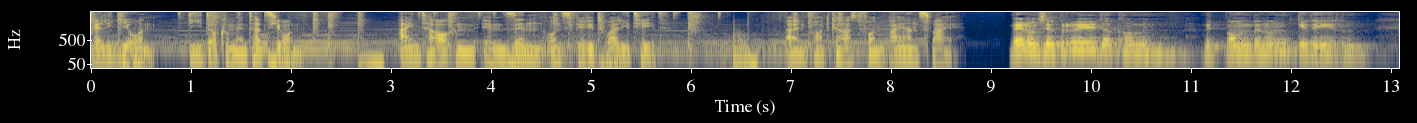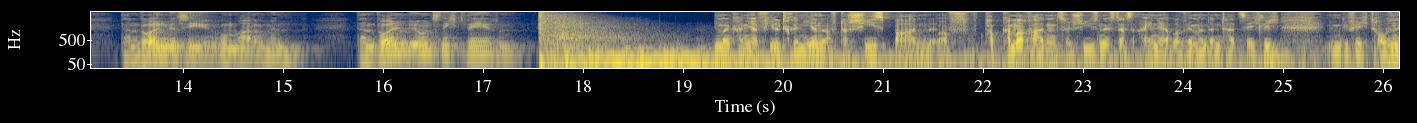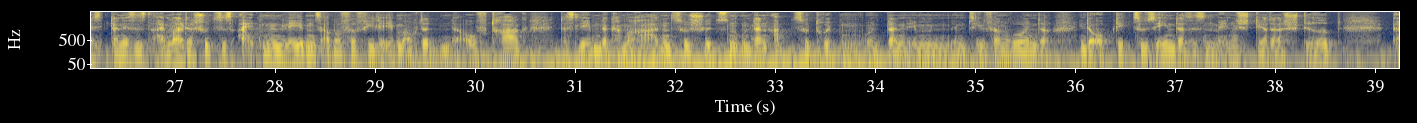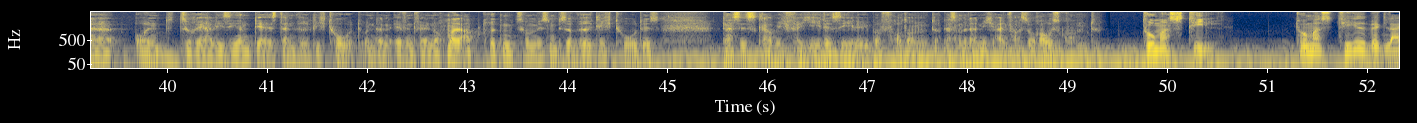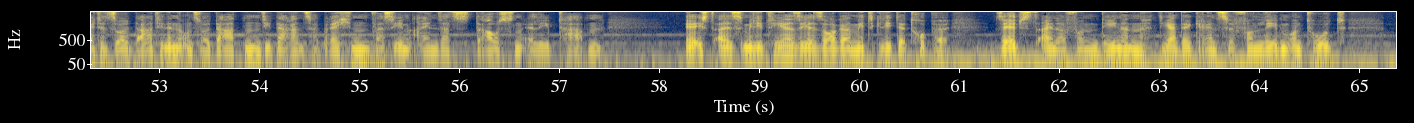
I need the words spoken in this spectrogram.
Religion, die Dokumentation. Eintauchen in Sinn und Spiritualität. Ein Podcast von Bayern 2. Wenn unsere Brüder kommen mit Bomben und Gewehren, dann wollen wir sie umarmen, dann wollen wir uns nicht wehren. Man kann ja viel trainieren auf der Schießbahn. Auf Pappkameraden zu schießen ist das eine, aber wenn man dann tatsächlich im Gefecht draußen ist, dann ist es einmal der Schutz des eigenen Lebens, aber für viele eben auch der, der Auftrag, das Leben der Kameraden zu schützen und dann abzudrücken und dann im, im Zielfernrohr, in der, in der Optik zu sehen, das ist ein Mensch, der da stirbt äh, und zu realisieren, der ist dann wirklich tot und dann eventuell nochmal abdrücken zu müssen, bis er wirklich tot ist das ist, glaube ich, für jede Seele überfordernd, dass man da nicht einfach so rauskommt. Thomas Thiel Thomas Thiel begleitet Soldatinnen und Soldaten, die daran zerbrechen, was sie im Einsatz draußen erlebt haben. Er ist als Militärseelsorger Mitglied der Truppe, selbst einer von denen, die an der Grenze von Leben und Tod,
